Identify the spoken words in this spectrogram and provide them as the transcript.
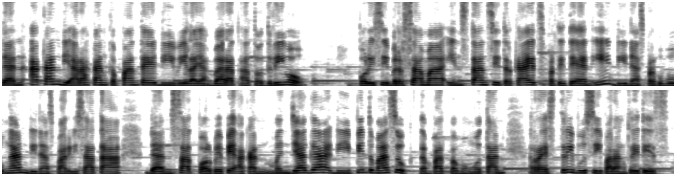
dan akan diarahkan ke pantai di wilayah barat atau Delingo. Polisi bersama instansi terkait seperti TNI, Dinas Perhubungan, Dinas Pariwisata, dan Satpol PP akan menjaga di pintu masuk tempat pemungutan restribusi Parangtritis.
